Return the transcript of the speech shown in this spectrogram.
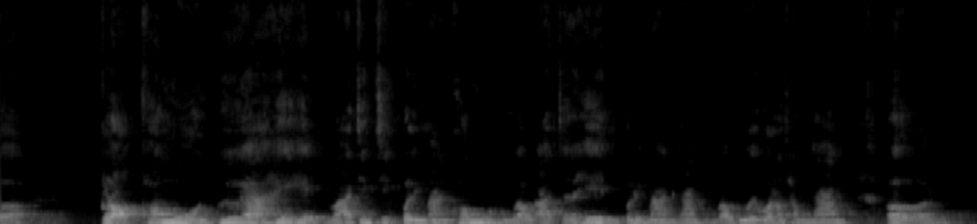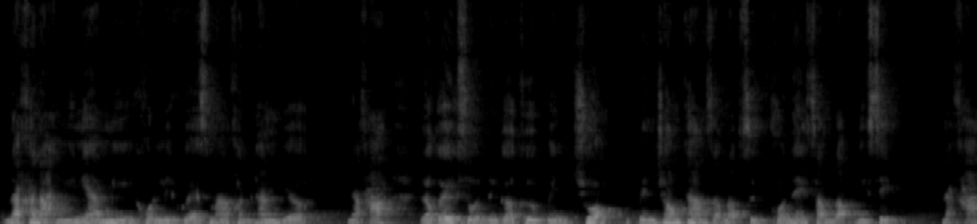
อ กรอกข้อมูลเพื่อให้เห็นว่าจริง ๆ ปริมาณข้อมูลของเราอาจจะให้เห็นปริมาณงานของเราด้วยว่าเราทำงานเอ่อณขณะนี้เนี่ยมีคนรีเควสต์มาค่อนข้างเยอะนะคะ แล้วก็อีกส่วนหนึ่งก็คือเป็นช่วงเป็นช่องทางสำหรับสืบค้นให้สำหรับนิสิตนะคะ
